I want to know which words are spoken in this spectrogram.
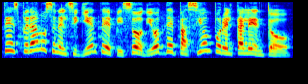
Te esperamos en el siguiente episodio de Pasión por el Talento.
